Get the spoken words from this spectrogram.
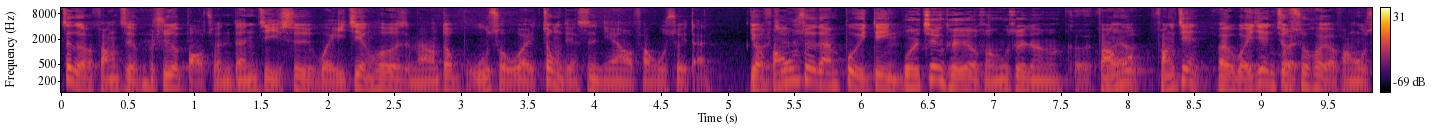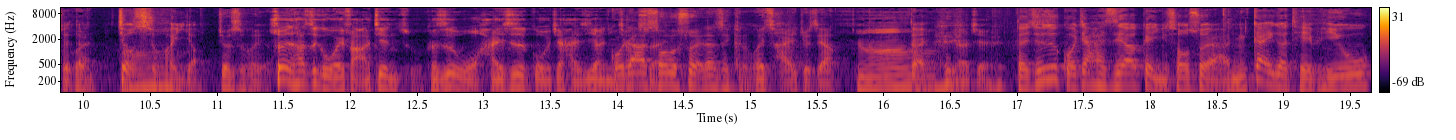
这个房子有没有去做保存登记，是违建或者怎么样都无所谓，重点是你要有房屋税单。有房屋税单不一定违建可以有房屋税单吗？可房屋房建呃违建就是会有房屋税单，就是会有，就是会有。所以它是个违法的建筑，可是我还是国家还是要你国家收税，但是可能会拆，就这样。哦，对，了解。对，就是国家还是要给你收税啊。你盖一个铁皮屋，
